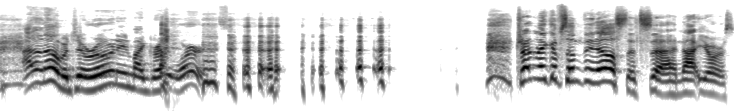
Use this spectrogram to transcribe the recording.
I don't know, but you're ruining my great words. Try to make up something else that's uh, not yours.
